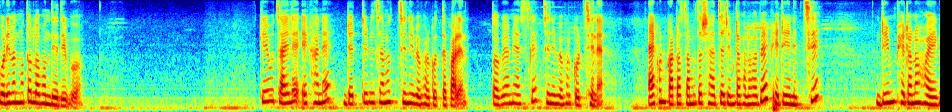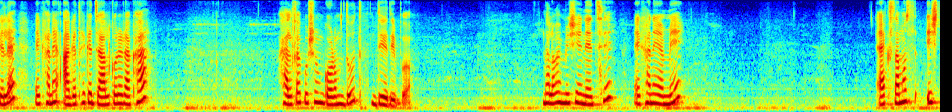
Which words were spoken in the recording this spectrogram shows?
পরিমাণ মতো লবণ দিয়ে দিব। কেউ চাইলে এখানে দেড় টেবিল চামচ চিনি ব্যবহার করতে পারেন, তবে আমি আজকে চিনি ব্যবহার করছি না। এখন কাটা চামচের সাহায্যে ডিমটা ভালোভাবে ফেটিয়ে নিচ্ছি। ডিম ফেটানো হয়ে গেলে এখানে আগে থেকে জাল করে রাখা হালকা কুসুম গরম দুধ দিয়ে দিব। ভালোভাবে মিশিয়ে নিয়েছি। এখানে আমি এক চামচ ইস্ট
